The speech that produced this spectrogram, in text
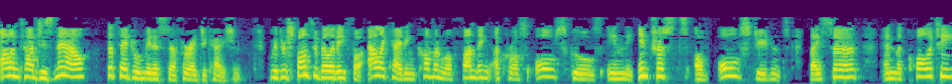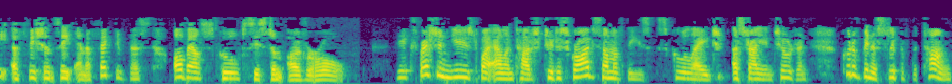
Alan Tudge is now the Federal Minister for Education with responsibility for allocating Commonwealth funding across all schools in the interests of all students they serve and the quality, efficiency and effectiveness of our school system overall. The expression used by Alan Tudge to describe some of these school-age Australian children could have been a slip of the tongue,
